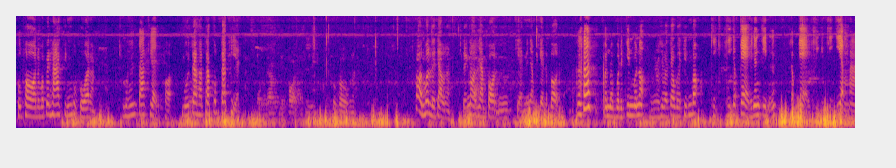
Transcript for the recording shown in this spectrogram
ผู้พอนะมาเป็นหากินผู้พัวน่ะมันเห็นตาเขียดพอบูจ้างคัทับกบตาเขียดผู้พอนะป้ อนหมดเลยเจ้าน่ะเด็กน้อยยำป้อนเขียดนะยำเขียดแล้วป้อนเป็นแบบบริกินมันเนาะไม่ใช่ว่าเจ้าไปกินบ่ขี่ขี่กับแก่ก็ยังกินกับแก่ขี่ขี่เกี่ยมค่ะ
